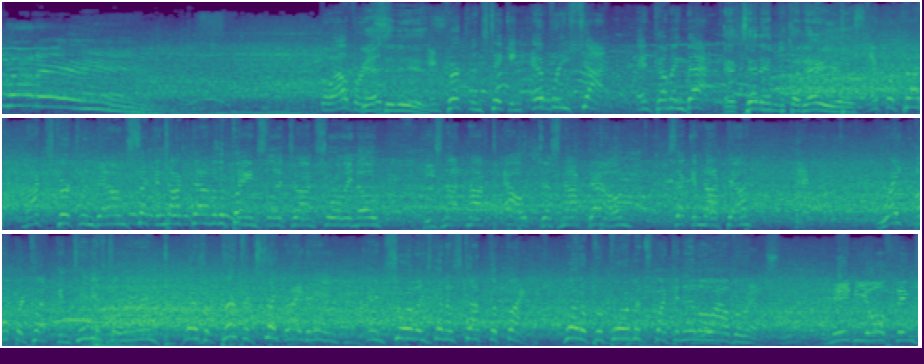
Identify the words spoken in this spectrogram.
Alvarez. Yes, it is. And Kirkland's taking every shot and coming back. And tell him to cut there he is. Uppercut knocks Kirkland down. Second knockdown of the fight. To let Jon Schorle know he's not knocked out, just knocked down. Second knockdown. That right uppercut continues to land. There's a perfect straight right hand, and Schorle's going to stop the fight. What a performance by Canelo Alvarez. Maybe all things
